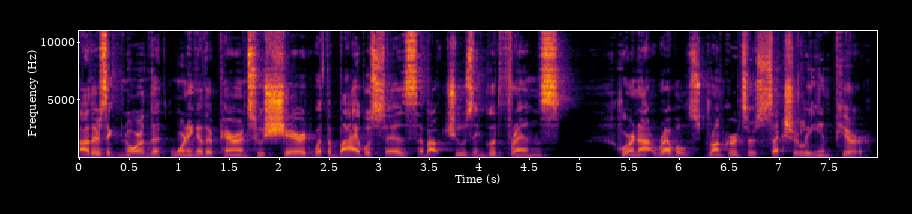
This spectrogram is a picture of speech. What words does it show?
Others ignored the warning of their parents who shared what the Bible says about choosing good friends who are not rebels, drunkards, or sexually impure.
